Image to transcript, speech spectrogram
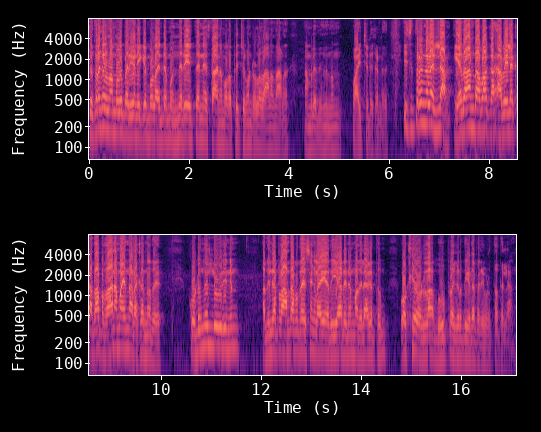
ചിത്രങ്ങൾ നമ്മൾ പരിഗണിക്കുമ്പോൾ അതിന്റെ മുൻനിരയിൽ തന്നെ സ്ഥാനം ഉറപ്പിച്ചുകൊണ്ടുള്ളതാണെന്നാണ് നമ്മളിതിൽ നിന്നും വായിച്ചെടുക്കേണ്ടത്. ഈ ചിത്രങ്ങളെല്ലാം ഏതാണ്ട് അവ അവയിലെ കഥ പ്രധാനമായും നടക്കുന്നത് കൊടുങ്ങല്ലൂരിനും അതിന്റെ പ്രാന്തപ്രദേശങ്ങളായ റിയാഡിനും അതിലകത്തും ഒക്കെയുള്ള ഭൂപ്രകൃതിയുടെ പരിവൃത്തത്തിലാണ്.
